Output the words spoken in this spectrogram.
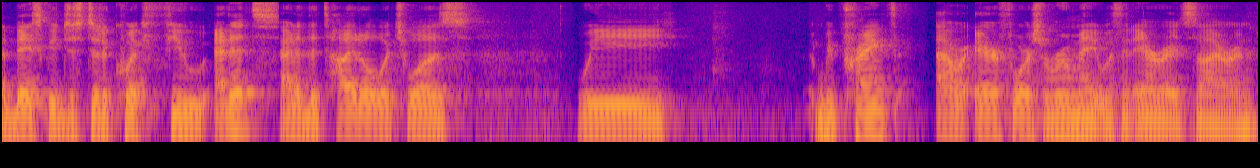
I basically just did a quick few edits. Added the title, which was we we pranked our Air Force roommate with an air raid siren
